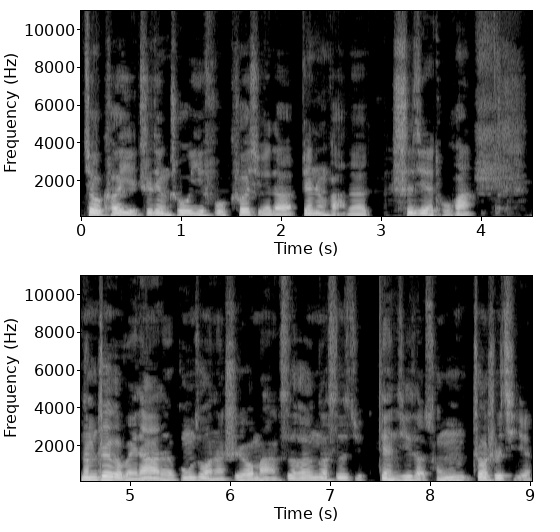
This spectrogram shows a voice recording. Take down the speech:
就可以制定出一幅科学的辩证法的世界图画。那么这个伟大的工作呢，是由马克思和恩格斯奠基的。从这时起。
